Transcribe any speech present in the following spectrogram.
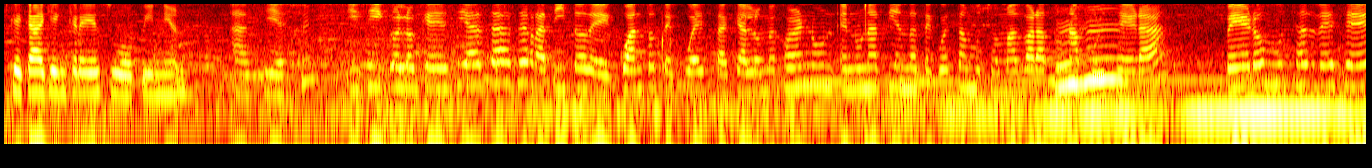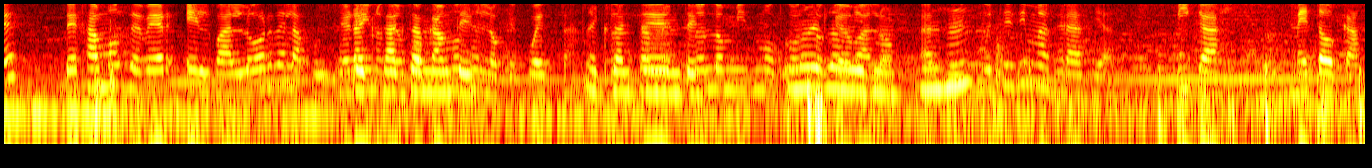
que cada quien cree su opinión. Así es. Y sí, con lo que decías hace ratito de cuánto te cuesta, que a lo mejor en, un, en una tienda te cuesta mucho más barato una pulsera, pero muchas veces dejamos de ver el valor de la pulsera y nos enfocamos en lo que cuesta. Exactamente. no es lo mismo costo que valor. Muchísimas gracias. Pica. Me toca.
